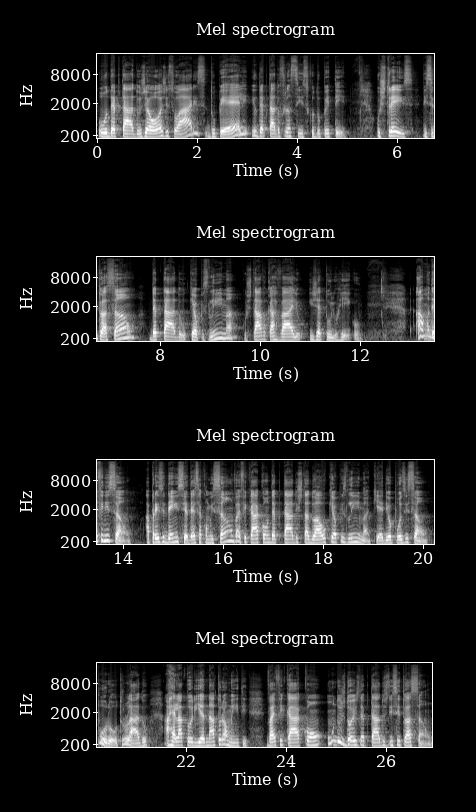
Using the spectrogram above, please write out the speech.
o deputado George Soares, do PL, e o deputado Francisco, do PT. Os três de situação, deputado Kelps Lima, Gustavo Carvalho e Getúlio Rego. Há uma definição. A presidência dessa comissão vai ficar com o deputado estadual Kelps Lima, que é de oposição. Por outro lado, a relatoria, naturalmente, vai ficar com um dos dois deputados de situação,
